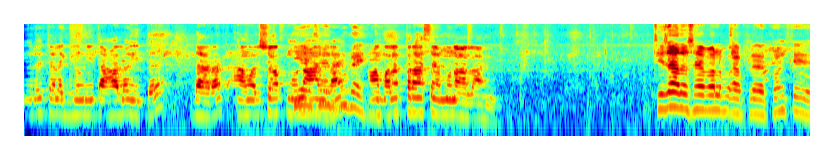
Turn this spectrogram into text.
गेलो, त्याला घेऊन इथं आलो इथं दारात. आम्हाला शॉक म्हणून साहेब आणलाय? आम्हाला त्रास आहे म्हणून आलो आम्ही. ते जाधव साहेबाला आपलं कोणते?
